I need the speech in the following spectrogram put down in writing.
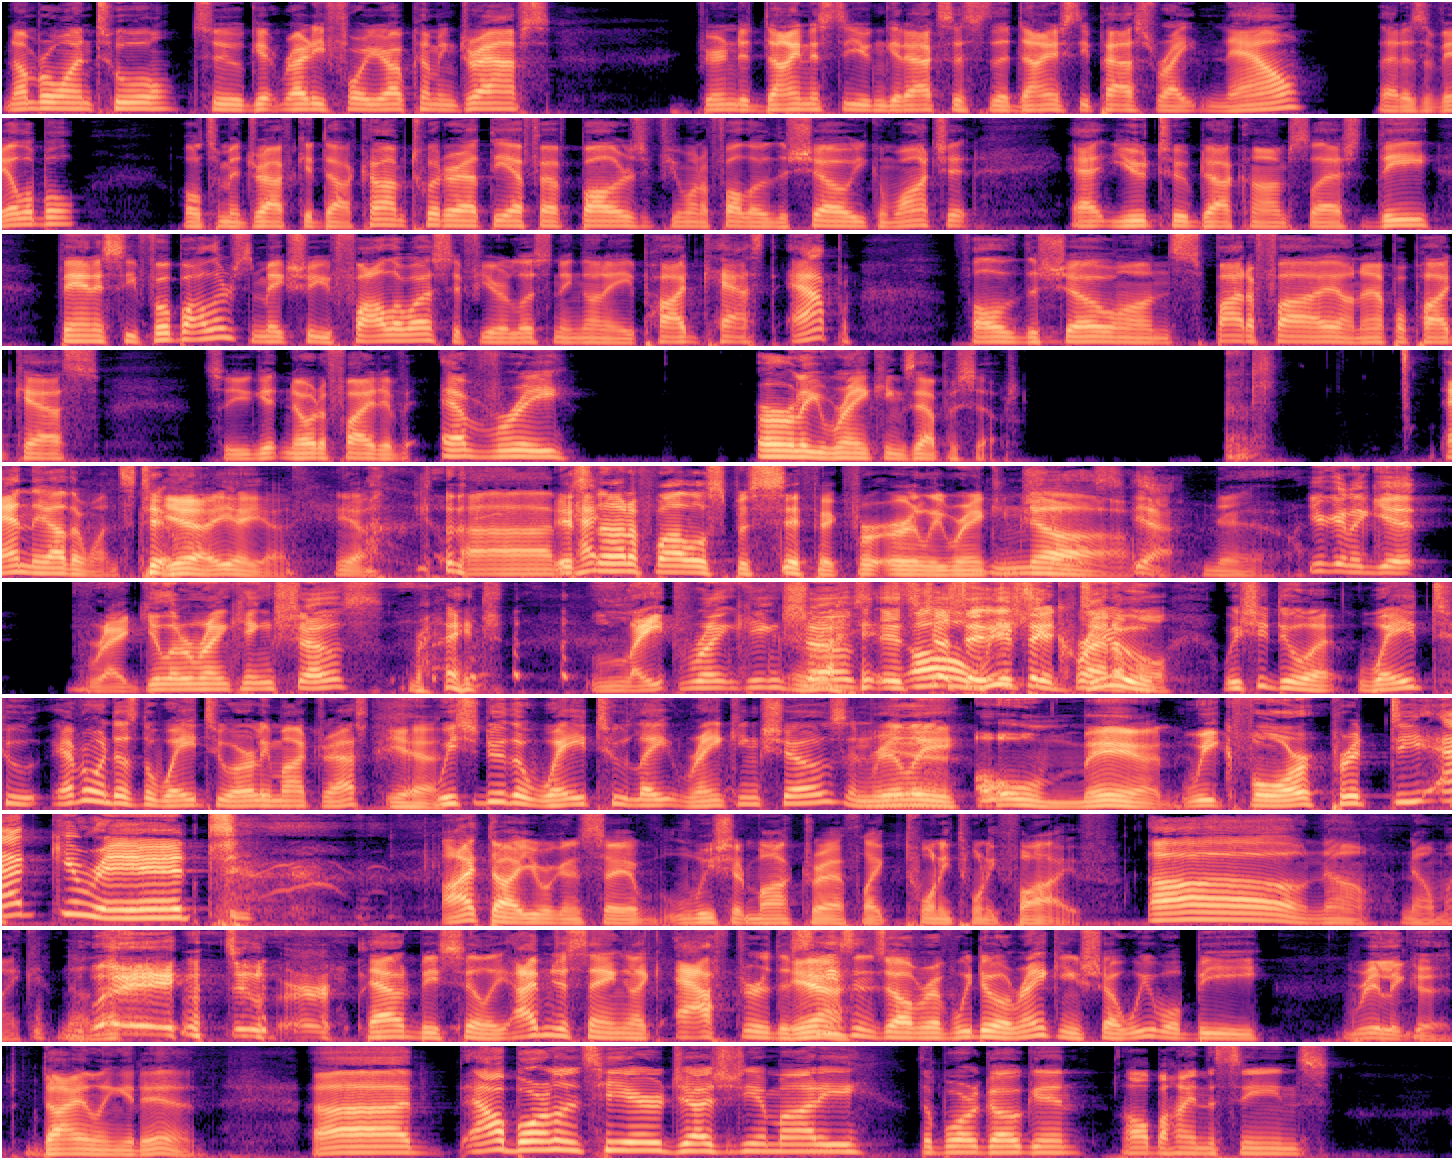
Number one tool to get ready for your upcoming drafts. If you're into Dynasty, you can get access to the Dynasty Pass right now. That is available. UltimateDraftKit.com. Twitter at the FF Ballers. If you want to follow the show, you can watch it at youtube.com slash the fantasy footballers. And make sure you follow us if you're listening on a podcast app. Follow the show on Spotify, on Apple Podcasts, so you get notified of every early rankings episode. And the other ones too. Yeah, yeah, yeah, yeah. Um, it's not a follow specific for early ranking no. shows. Yeah. No. You're going to get regular ranking shows, Right. late ranking shows. Right. It's Oh, just we it's incredible. do- we should do it way too. Everyone does the way too early mock drafts. Yeah. We should do the way too late ranking shows and really Yeah. Oh man, Week four. pretty accurate. I thought you were going to say we should mock draft like 2025. Oh no, no, Mike. No, that, Way too early. that would be silly. I'm just saying, like after the Yeah. season's over, if we do a ranking show, we will be Really good. dialing it in. Uh, Al Borland's here. Judge Giamatti, the Borgogan, all behind the scenes.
